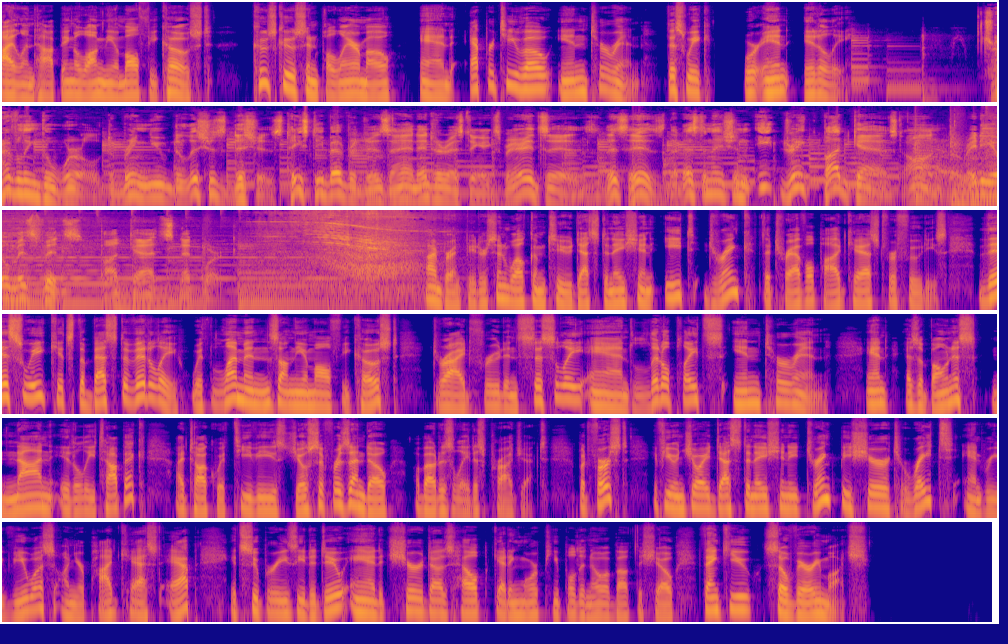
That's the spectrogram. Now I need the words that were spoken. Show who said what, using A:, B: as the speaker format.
A: island hopping along the Amalfi Coast, couscous in Palermo, and aperitivo in Turin. This week, we're in Italy.
B: Traveling the world to bring you delicious dishes, tasty beverages, and interesting experiences. This is the Destination Eat Drink Podcast on the Radio Misfits Podcast Network.
A: I'm Brent Peterson. Welcome to Destination Eat Drink, the travel podcast for foodies. This week, it's the best of Italy with lemons on the Amalfi Coast, dried fruit in Sicily, and little plates in Turin. And as a bonus, non Italy topic, I talk with TV's Joseph Rosendo about his latest project. But first, if you enjoy Destination Eat Drink, be sure to rate and review us on your podcast app. It's super easy to do, and it sure does help getting more people to know about the show. Thank you so very much.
